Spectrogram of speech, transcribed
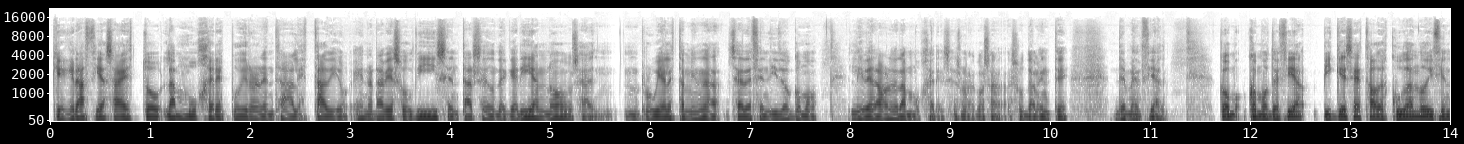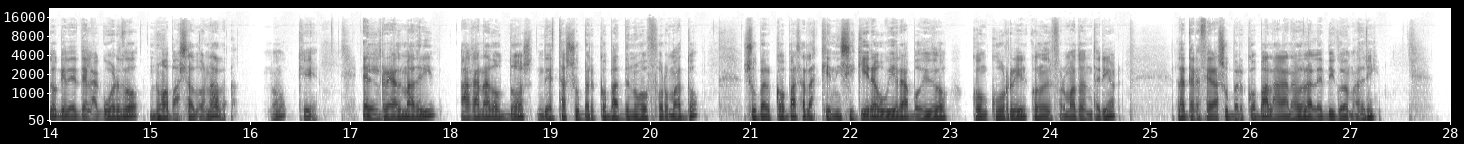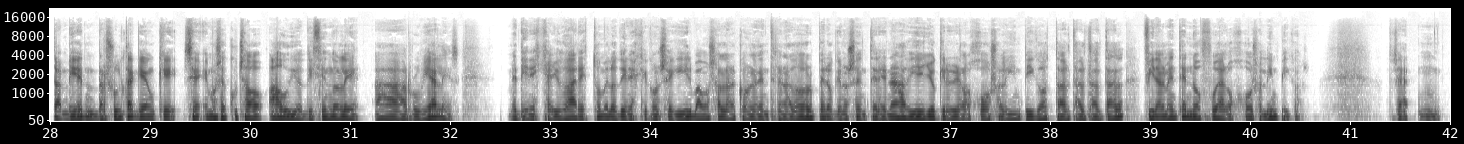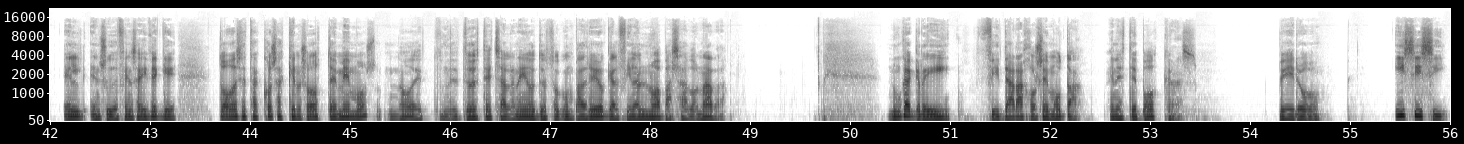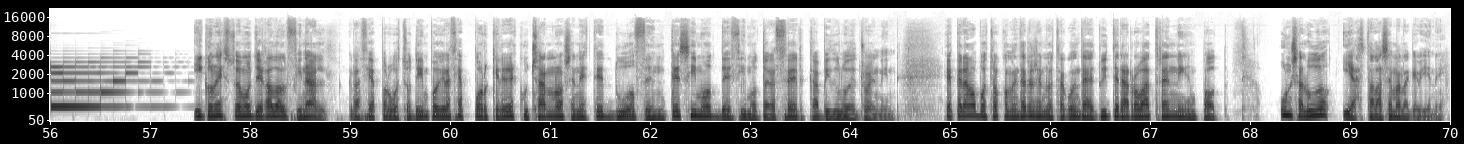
que gracias a esto las mujeres pudieron entrar al estadio en Arabia Saudí, sentarse donde querían, ¿no? O sea, Rubiales también se ha defendido como liberador de las mujeres. Es una cosa absolutamente demencial. Como, como os decía, Piqué se ha estado escudando diciendo que desde el acuerdo no ha pasado nada. ¿no? Que el Real Madrid ha ganado dos de estas Supercopas de nuevo formato, Supercopas a las que ni siquiera hubiera podido concurrir con el formato anterior. La tercera Supercopa la ha ganado el Atlético de Madrid. También resulta que aunque hemos escuchado audios diciéndole a Rubiales, me tienes que ayudar, esto me lo tienes que conseguir, vamos a hablar con el entrenador, pero que no se entere nadie, yo quiero ir a los Juegos Olímpicos, tal, tal, tal, tal, finalmente no fue a los Juegos Olímpicos. O sea, mm, él en su defensa dice que todas estas cosas que nosotros tememos, ¿no? de, todo este chalaneo, de todo este compadreo, que al final no ha pasado nada. Nunca creí citar a José Mota en este podcast, pero ¿y sí sí? Y con esto hemos llegado al final. Gracias por vuestro tiempo y gracias por querer escucharnos en este duocentésimo decimotercer capítulo de Trending. Esperamos vuestros comentarios en nuestra cuenta de Twitter arroba trendingpod. Un saludo y hasta la semana que viene.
